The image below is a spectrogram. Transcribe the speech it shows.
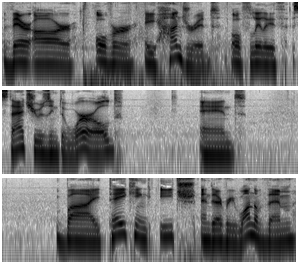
There are over a hundred of Lilith statues in the world, and by taking each and every one of them,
